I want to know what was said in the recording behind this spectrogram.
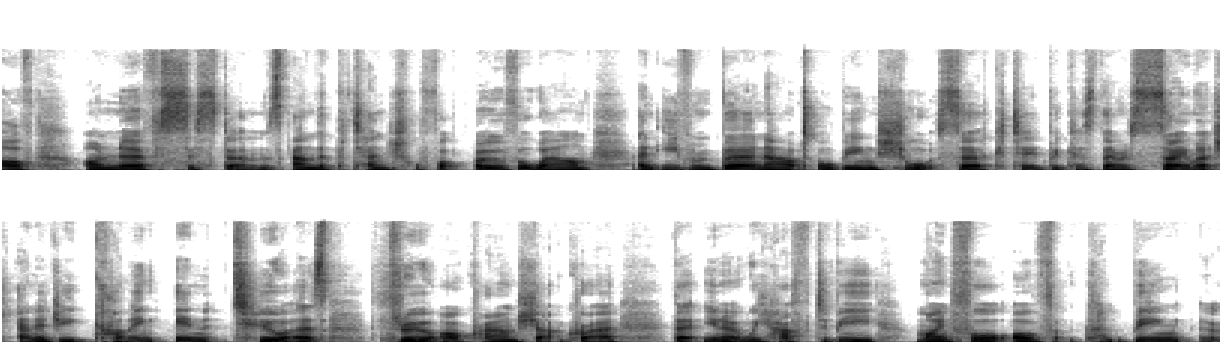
of our nervous systems and the potential for overwhelm and even burnout or being short circuited because there is so much energy coming in to us through our crown chakra that you know we have to be mindful of being a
